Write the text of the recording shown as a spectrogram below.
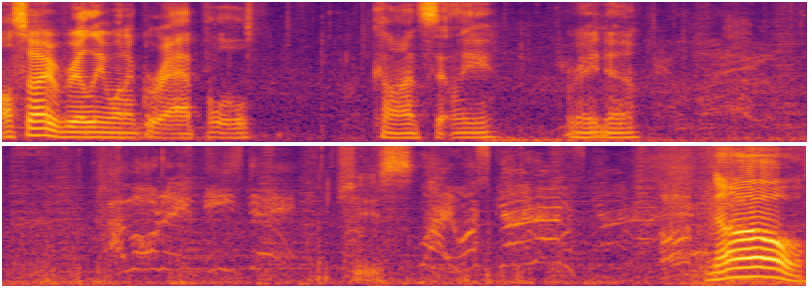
Also, I really want to grapple constantly right now. I'm on it. He's. Oh, Jeez. Wait, what's going on? No!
